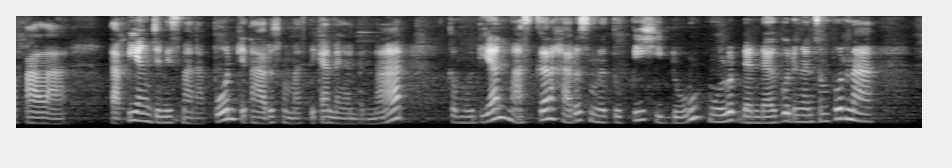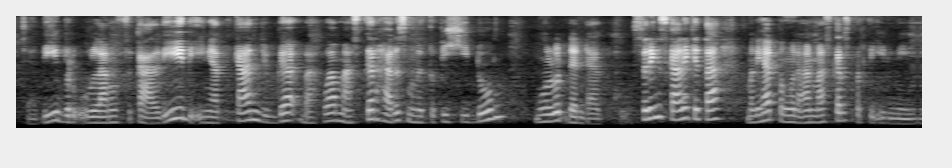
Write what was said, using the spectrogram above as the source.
kepala. Tapi yang jenis mana pun kita harus memastikan dengan benar Kemudian masker harus menutupi hidung, mulut, dan dagu dengan sempurna. Jadi berulang sekali diingatkan juga bahwa masker harus menutupi hidung, mulut, dan dagu. Sering sekali kita melihat penggunaan masker seperti ini,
